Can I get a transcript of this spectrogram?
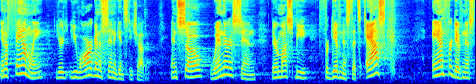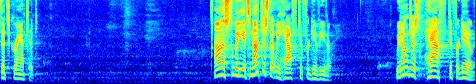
In a family, you're, you are going to sin against each other. And so, when there is sin, there must be forgiveness that's asked and forgiveness that's granted. Honestly, it's not just that we have to forgive either. We don't just have to forgive.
